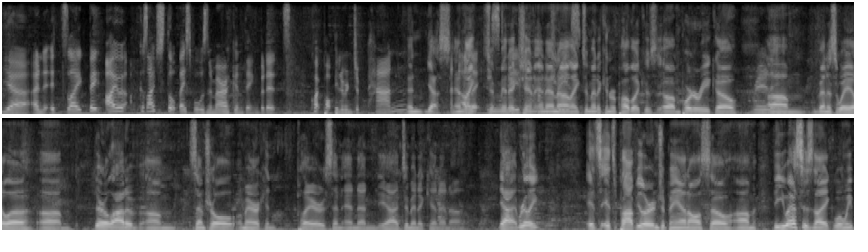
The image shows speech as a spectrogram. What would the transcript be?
Yeah, and it's like I because I just thought baseball was an American thing, but it's quite popular in Japan. And yes, And and, like East Dominican, and then uh, like Dominican Republic is um, Puerto Rico, Really? um, Venezuela. Um, there are a lot of um, Central American players, and, and then yeah, Dominican and uh, yeah, really, it's it's popular in Japan also. Um, the U.S. is like when we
